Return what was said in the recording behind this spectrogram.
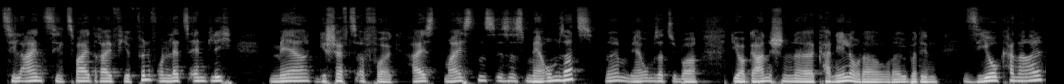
Ziel 1, Ziel 2, 3, 4, 5 und letztendlich mehr Geschäftserfolg. Heißt, meistens ist es mehr Umsatz, ne? mehr Umsatz über die organischen äh, Kanäle oder, oder über den SEO-Kanal.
